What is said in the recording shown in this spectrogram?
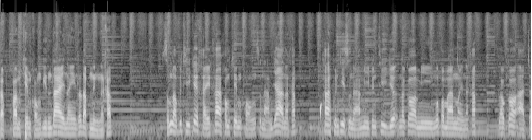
กับความเค็มของดินได้ในระดับหนึ่งนะครับสำหรับวิธีแก้ไขค่าความเค็มของสนามหญ้านะครับ ถ้าพื้นที่สนามมีพื้นที่เยอะแล้วก็มีงบประมาณหน่อยนะครับ เราก็อาจจะ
